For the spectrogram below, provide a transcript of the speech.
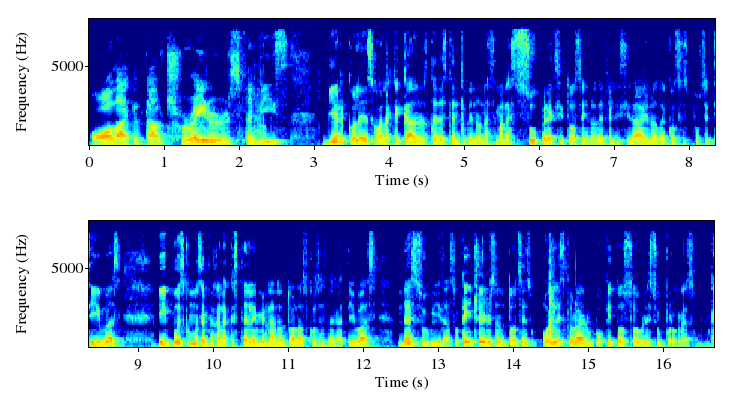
Hola, ¿qué tal traders? Feliz miércoles. Ojalá que cada uno de ustedes estén teniendo una semana súper exitosa, llena de felicidad, llena de cosas positivas. Y pues como siempre, ojalá que estén eliminando todas las cosas negativas de su vida. Ok, traders, entonces hoy les quiero hablar un poquito sobre su progreso. Ok.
